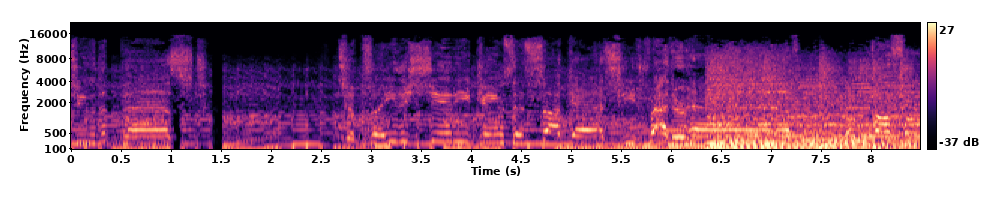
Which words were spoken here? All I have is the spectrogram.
to the past to play the shitty games that suck ass. He'd rather have a buffalo.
